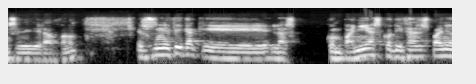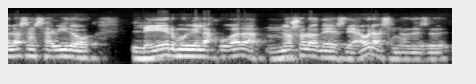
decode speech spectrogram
ese liderazgo. Eso significa que las compañías cotizadas españolas han sabido leer muy bien la jugada, no solo desde ahora, sino desde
